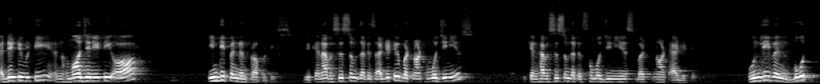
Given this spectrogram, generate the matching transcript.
additivity and homogeneity are independent properties. You can have a system that is additive but not homogeneous. You can have a system that is homogeneous but not additive. Only when both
